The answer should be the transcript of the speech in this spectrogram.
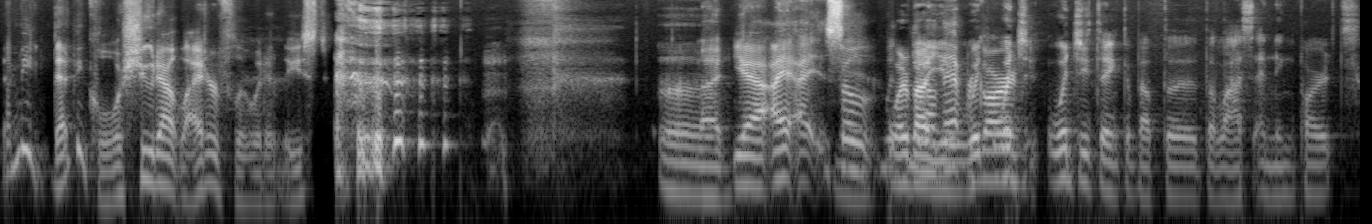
That'd be that'd be cool. Or shoot out lighter fluid at least. Um, But yeah, I, I so yeah. what know, about you? That What, regard, what'd, you- what'd you think about the the last ending parts?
